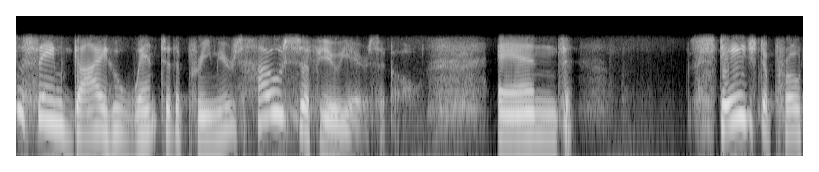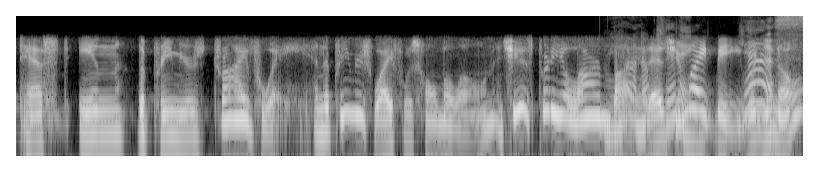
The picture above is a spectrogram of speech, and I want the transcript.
the same guy who went to the premier's house a few years ago and staged a protest in the premier's driveway. And the premier's wife was home alone, and she was pretty alarmed yeah, by no it, as kidding. you might be. Yes. You know,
